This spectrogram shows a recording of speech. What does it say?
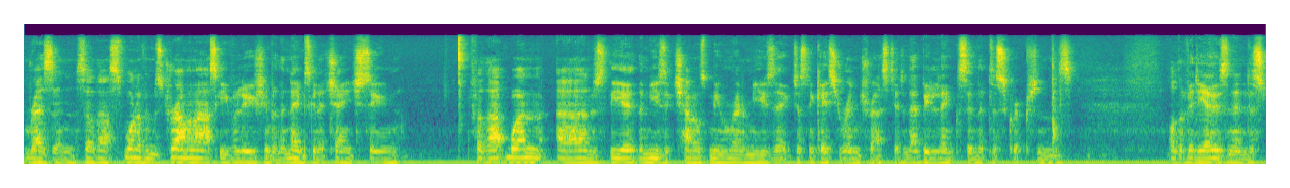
resin. So that's one of them is Drama Mask Evolution, but the name's going to change soon for that one and the uh, the music channel's Moonrunner Music just in case you're interested and there'll be links in the descriptions of the videos and in, the,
